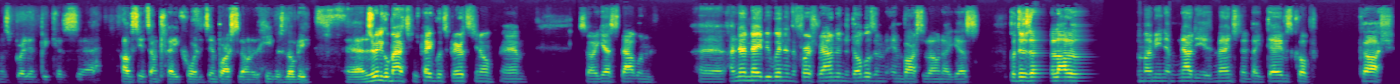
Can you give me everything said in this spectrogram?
was brilliant because uh, obviously it's on clay court. It's in Barcelona. The heat was lovely. Uh, and it was a really good match. We played good spirits, you know. Um, so I guess that one, uh, and then maybe winning the first round in the doubles in, in Barcelona, I guess. But there's a, a lot of, I mean, now that you mentioned it, like Davis Cup, gosh,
